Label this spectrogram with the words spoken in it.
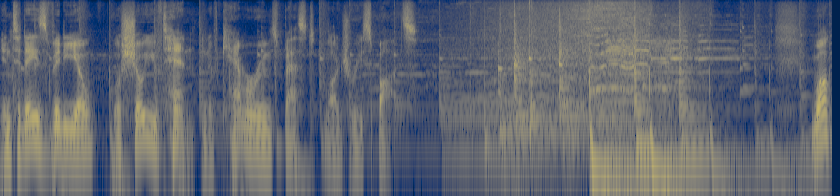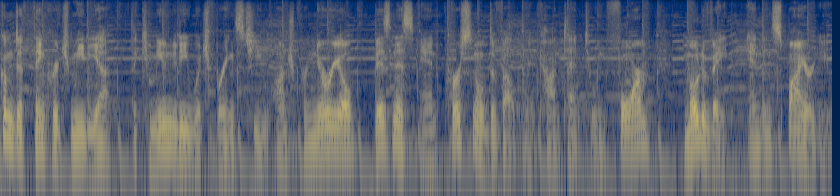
In today's video, we'll show you 10 of Cameroon's best luxury spots. Welcome to ThinkRich Media, the community which brings to you entrepreneurial, business, and personal development content to inform, motivate, and inspire you.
